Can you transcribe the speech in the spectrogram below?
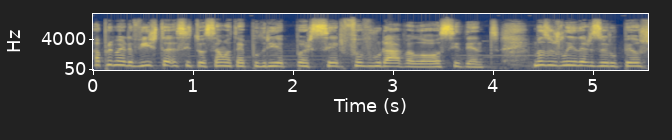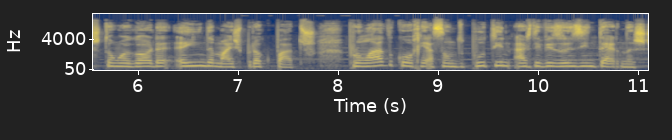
à primeira vista a situação até poderia parecer favorável ao Ocidente, mas os líderes europeus estão agora ainda mais preocupados. Por um lado, com a reação de Putin às divisões internas,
